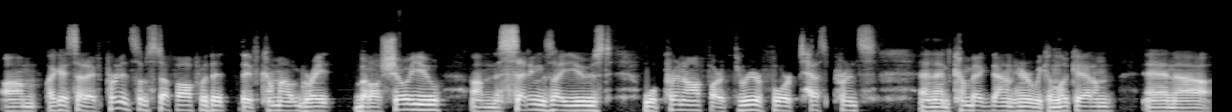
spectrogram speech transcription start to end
um, like I said, I've printed some stuff off with it. They've come out great, but I'll show you um, the settings I used. We'll print off our three or four test prints and then come back down here. We can look at them and uh,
